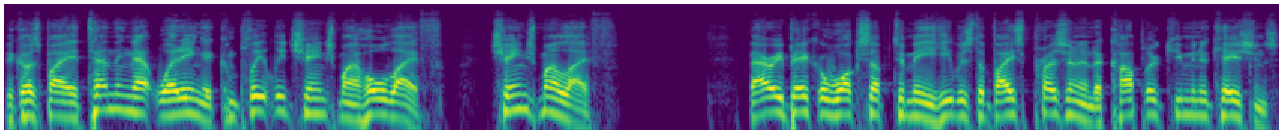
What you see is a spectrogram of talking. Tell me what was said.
because by attending that wedding, it completely changed my whole life, changed my life. Barry Baker walks up to me. He was the vice president of Koplar Communications.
